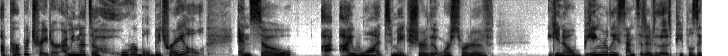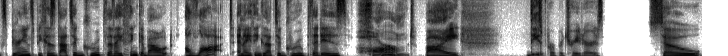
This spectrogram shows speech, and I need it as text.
a perpetrator. I mean, that's a horrible betrayal. And so I, I want to make sure that we're sort of you know, being really sensitive to those people's experience because that's a group that I think about a lot. And I think that's a group that is harmed by these perpetrators. So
